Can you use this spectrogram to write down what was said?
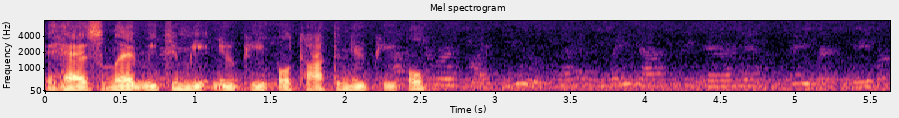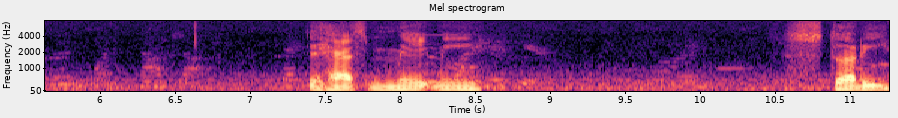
It has led me to meet new people, talk to new people. It has made me study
